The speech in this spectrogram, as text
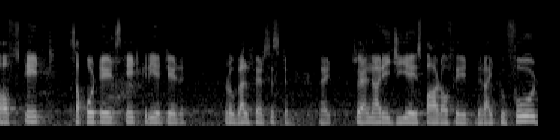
of state-supported, state-created sort of welfare system. Right? So NREGA is part of it, the right to food,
